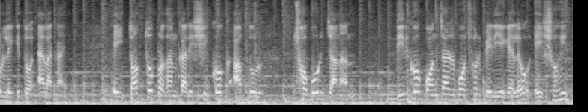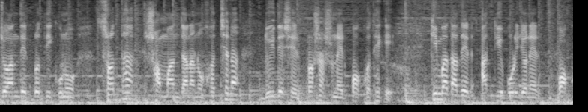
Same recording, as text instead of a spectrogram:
উল্লেখিত এলাকায়। এই তথ্য প্রদানকারী শিক্ষক আব্দুল ছবুর জানান, দীর্ঘ পঞ্চাশ বছর পেরিয়ে গেলেও এই শহীদ জওয়ানদের প্রতি কোনো শ্রদ্ধা, সম্মান জানানো হচ্ছে না। দুই দেশের প্রশাসনের পক্ষ থেকে কিংবা তাদের আত্মীয় পরিজনের পক্ষ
